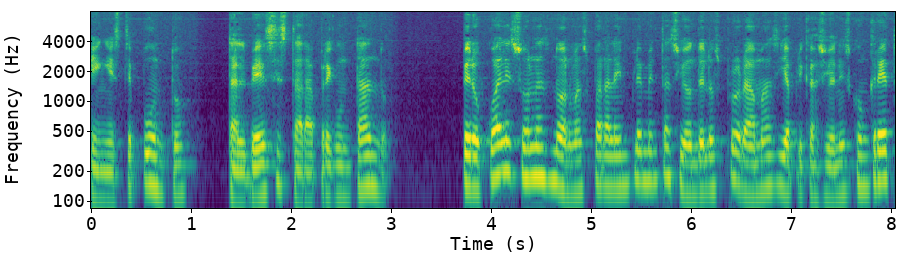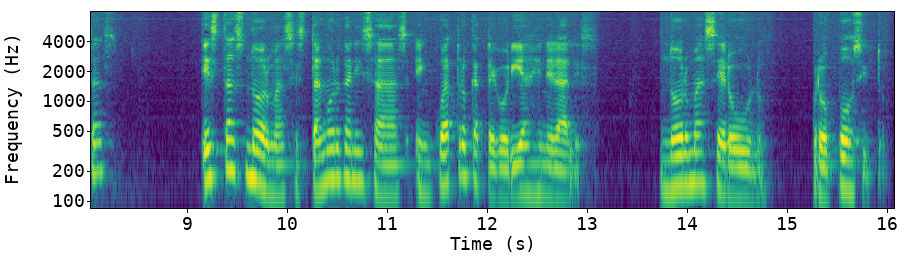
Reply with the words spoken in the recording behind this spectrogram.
En este punto, tal vez se estará preguntando, pero ¿cuáles son las normas para la implementación de los programas y aplicaciones concretas? Estas normas están organizadas en cuatro categorías generales. Norma 01. Propósito.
